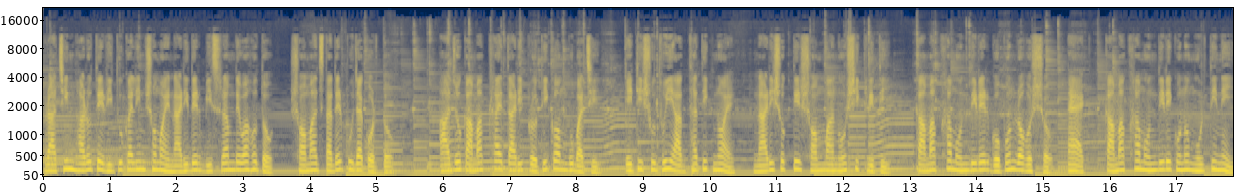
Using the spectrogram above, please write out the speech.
প্রাচীন ভারতে ঋতুকালীন সময় নারীদের বিশ্রাম দেওয়া হতো, সমাজ তাদের পূজা করত। আজও কামাখ্যায় তারই প্রতীক অম্বুবাচী। এটি শুধুই আধ্যাত্মিক নয় নারী শক্তির সম্মান ও স্বীকৃতি। কামাখ্যা মন্দিরের গোপন রহস্য। এক, কামাখ্যা মন্দিরে কোনো মূর্তি নেই।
